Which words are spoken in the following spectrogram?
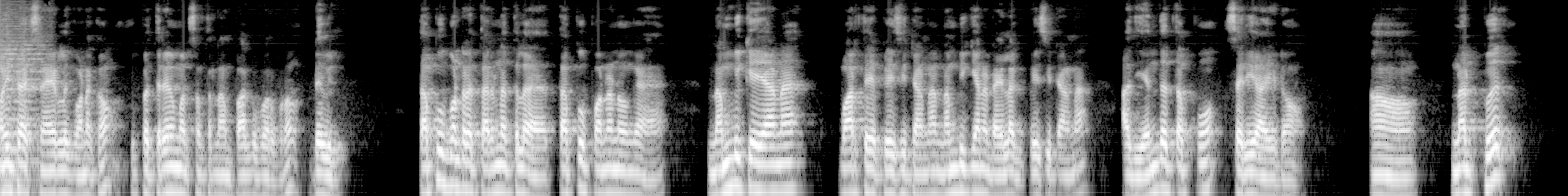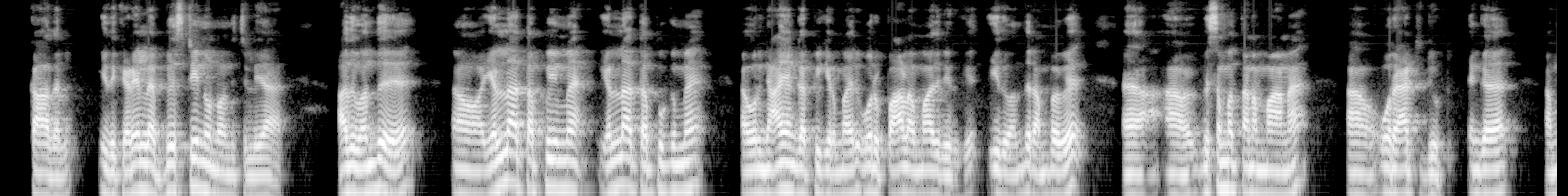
மணிடாக்ஸ் நேயர்களுக்கு வணக்கம். இப்போ திரைவிமர்சனத்தில் நாம் பார்க்க போகிற படம் டெவில். தப்பு பண்ணுற தருணத்தில் தப்பு பண்ணணுங்க. நம்பிக்கையான வார்த்தையை பேசிட்டாங்கன்னா நம்பிக்கையான டைலாக் பேசிட்டாங்கன்னா அது எந்த தப்பும் சரியாயிடும். நட்பு காதல். இதுக்கிடையில் பெஸ்டின்னு ஒன்று வந்துச்சு இல்லையா? அது வந்து எல்லா தப்பையுமே எல்லா தப்புக்குமே ஒரு நியாயம் கற்பிக்கிற மாதிரி ஒரு பாலம் மாதிரி இருக்குது இது வந்து ரொம்பவே விஷமத்தனமான ஒரு ஆட்டிடியூட் எங்கள்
